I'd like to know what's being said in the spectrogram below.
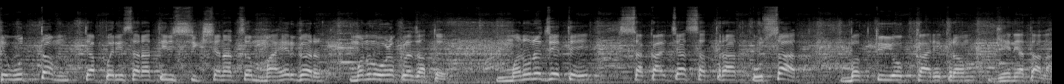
हे उत्तम त्या परिसरातील शिक्षणाचं माहेरघर म्हणून ओळखलं जातं. म्हणूनच येथे सकाळच्या सत्रात उत्साहात भक्तियोग कार्यक्रम घेण्यात आला.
